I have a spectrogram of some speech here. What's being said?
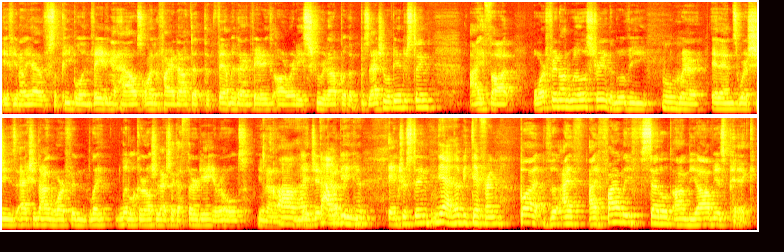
if you know you have some people invading a house only to find out that the family they're invading is already screwed up with a possession would be interesting. I thought. Orphan on Willow Street, the movie where it ends where she's actually not an orphan like, little girl, she's actually like a 38 year old, you know, Oh, that- midget. that would That'd be be interesting. Yeah, that'd be different. But the, I I finally settled on the obvious pick.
